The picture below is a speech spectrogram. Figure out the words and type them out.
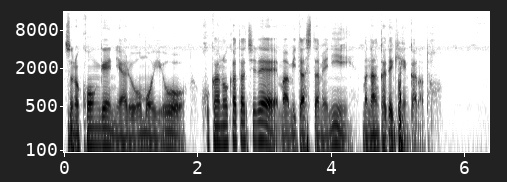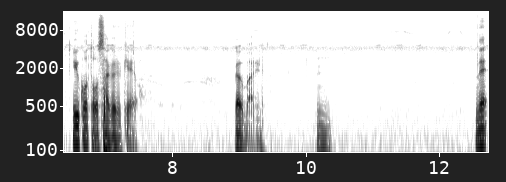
その根源にある思いを他の形でまあ満たすために、まあ、なんかできへんかなということを探る経路が生まれる。うん。ね。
